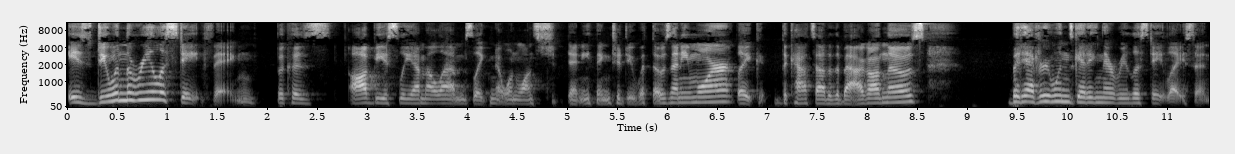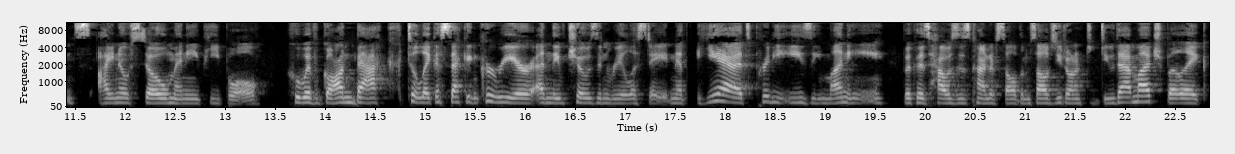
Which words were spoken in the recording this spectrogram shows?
is doing the real estate thing because obviously MLMs like no one wants to, anything to do with those anymore like the cat's out of the bag on those but everyone's getting their real estate license i know so many people who have gone back to like a second career and they've chosen real estate. And it's, yeah, it's pretty easy money because houses kind of sell themselves. You don't have to do that much, but like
